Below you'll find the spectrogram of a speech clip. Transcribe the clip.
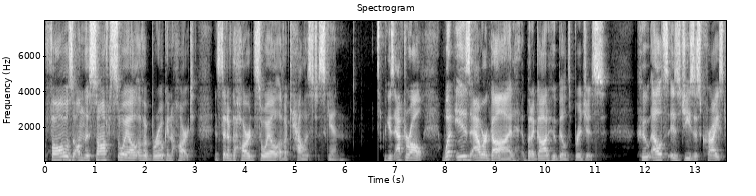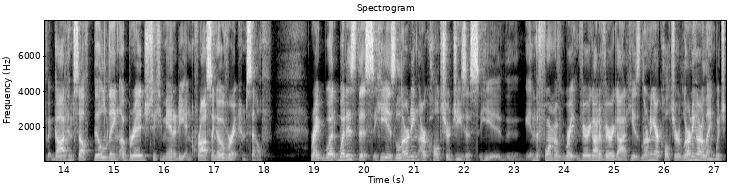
falls on the soft soil of a broken heart instead of the hard soil of a calloused skin. Because after all, what is our God but a God who builds bridges? Who else is Jesus Christ but God Himself building a bridge to humanity and crossing over it Himself? right? What what is this? He is learning our culture jesus. He in the form of right very god of very god he is learning our culture learning our language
